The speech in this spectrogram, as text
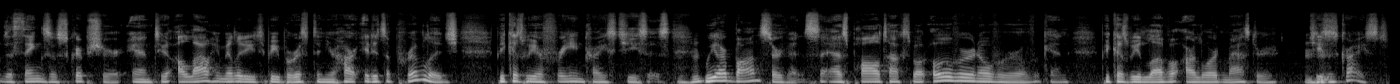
the things of Scripture and to allow humility to be birthed in your heart. It is a privilege because we are free in Christ Jesus. Mm-hmm. We are bond servants, as Paul talks about over and over and over again, because we love our Lord and Master, mm-hmm. Jesus Christ.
